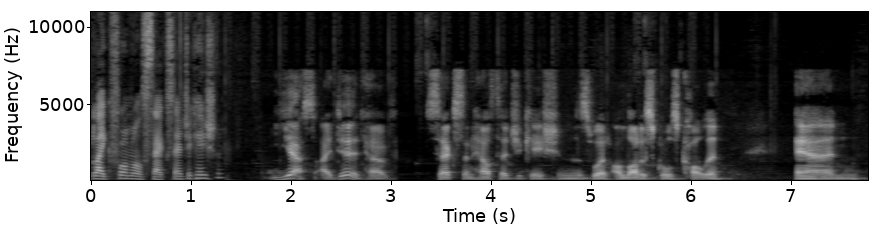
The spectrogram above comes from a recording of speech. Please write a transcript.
like formal sex education? Yes, I did have sex and health education is what a lot of schools call it. And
